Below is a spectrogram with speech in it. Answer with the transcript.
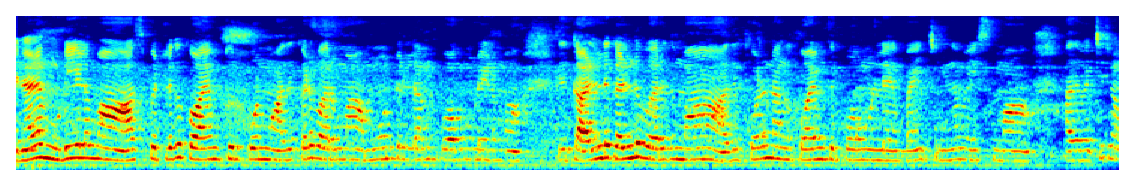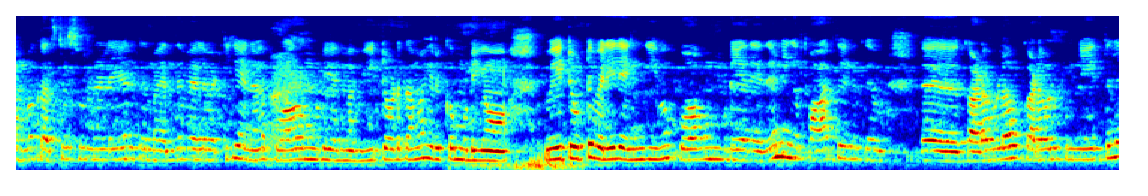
என்னால் முடியலம்மா. ஹாஸ்பிட்டலுக்கு கோயம்புத்தூர் போகணுமா? அதுக்கூட வருமா அமௌண்ட் இல்லாமல் போக முடியலம்மா. இது கண்டு கண்டு வருதுமா அதுக்கு கூட நாங்கள் கோயம்புத்தூர் போக முடியல என் பையன் சின்ன வயசுமா? அதை வச்சுட்டு ரொம்ப கஷ்ட சூழ்நிலையாக இருக்குதும்மா எந்த வேலை வெட்டிக்கும் என்னால் போக முடியாதும்மா வீட்டோட தாம்மா இருக்க முடியும். வீட்டை விட்டு வெளியில் எங்கேயுமே போக முடியாது. ஏதோ நீங்கள் பார்த்து எனக்கு கடவுளோ கடவுள் புண்ணியத்தில்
